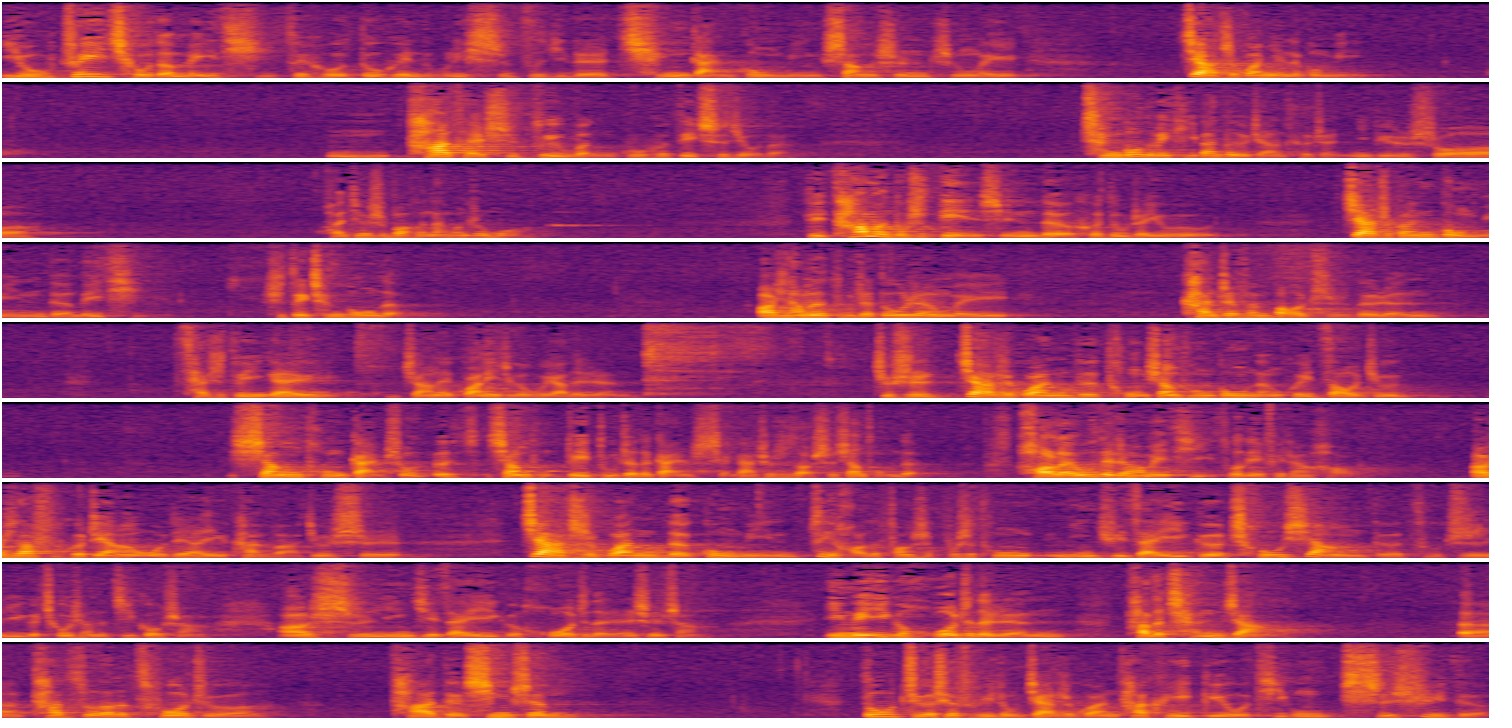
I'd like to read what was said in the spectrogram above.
有追求的媒体，最后都会努力使自己的情感共鸣上升成为价值观念的共鸣。嗯，它才是最稳固和最持久的。成功的媒体一般都有这样的特征。你比如说，《环球时报》和《南方周末》，对他们都是典型的和读者有价值观共鸣的媒体，是最成功的。而且他们的读者都认为，看这份报纸的人。才是最应该将来管理这个国家的人。就是价值观的同相同功能会造就相同感受，呃，相同对读者的感感受是是相同的。好莱坞在这方面提做的也非常好，而且它符合这样我这样一个看法，就是价值观的共鸣最好的方式不是通凝聚在一个抽象的组织、一个抽象的机构上，而是凝结在一个活着的人身上，因为一个活着的人他的成长。呃，他受到的挫折，他的心声，都折射出一种价值观。他可以给我提供持续的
